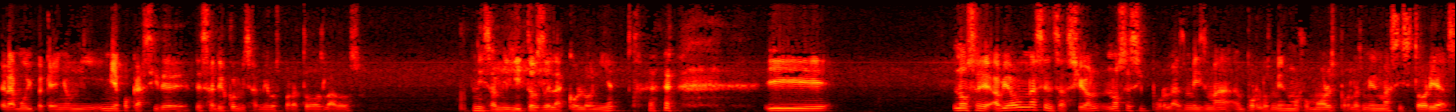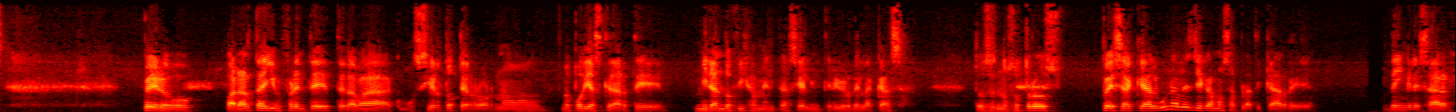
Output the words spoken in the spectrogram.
era muy pequeño, mi, mi época así de, de, salir con mis amigos para todos lados, mis amiguitos de la colonia. y no sé, había una sensación, no sé si por las mismas, por los mismos rumores, por las mismas historias, pero pararte ahí enfrente te daba como cierto terror, no, no podías quedarte mirando fijamente hacia el interior de la casa. Entonces nosotros, pese a que alguna vez llegamos a platicar de, de ingresar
